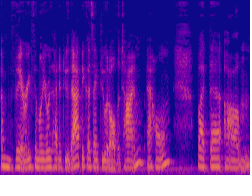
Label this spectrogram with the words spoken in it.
I'm very familiar with how to do that because I do it all the time at home. But the um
